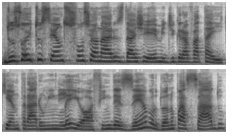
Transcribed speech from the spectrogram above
Dos 800 funcionários da GM de Gravataí que entraram em layoff em dezembro do ano passado,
